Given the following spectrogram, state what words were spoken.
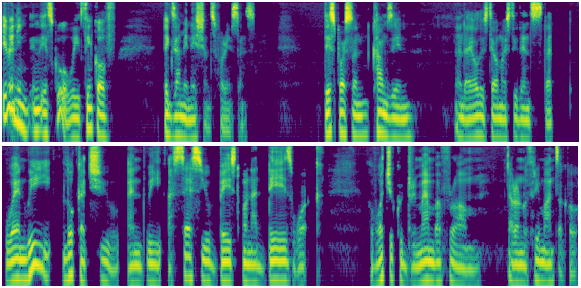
even in, in, in school, we think of examinations, for instance. This person comes in, and I always tell my students that when we look at you and we assess you based on a day's work of what you could remember from, I don't know, three months ago,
